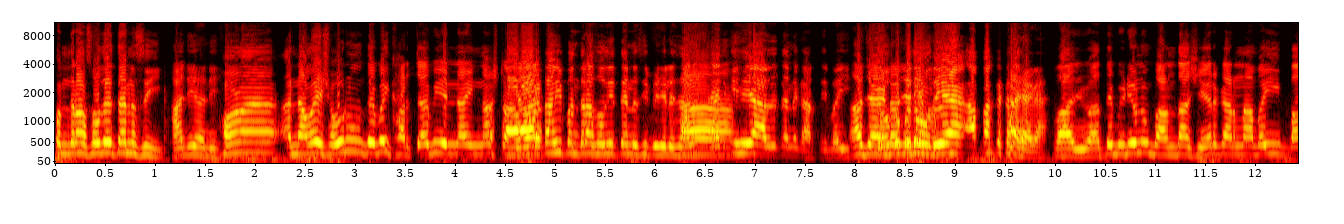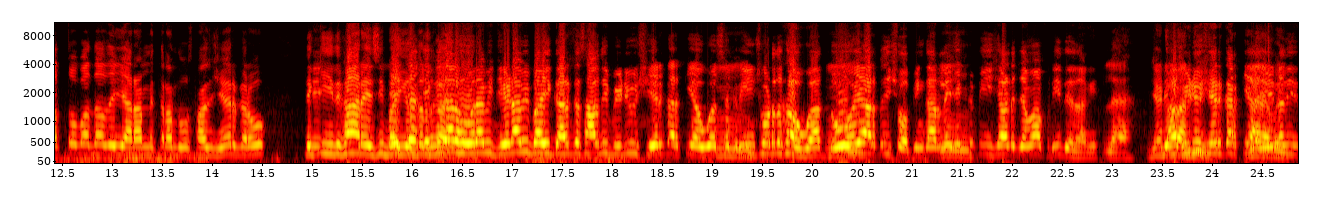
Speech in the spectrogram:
1500 ਦੇ ਤਿੰਨ ਸੀ। ਹਾਂਜੀ ਹਾਂਜੀ। ਹੁਣ ਨਵੇਂ ਸ਼ੋਰੂਮ ਤੇ ਬਈ ਖਰਚਾ ਵੀ ਇੰਨਾ ਇੰਨਾ ਸਟਾਫ ਜਾਕਟਾਂ ਵੀ 1500 ਦੀ ਤਿੰਨ ਸੀ ਪਿਛਲੇ ਸਾਲ। ਐਤਕੀ 1000 ਦੇ ਤਿੰਨ ਕਰਤੇ ਬਾਈ। ਆਹ ਜੈਕਟਾਂ ਵਧਾਉਂਦੇ ਆ ਆਪਾਂ ਘਟਾਇਆਗਾ। ਵਾਹ ਜੀ ਵਾਹ। ਤੇ ਵੀਡੀਓ ਨੂੰ ਬਣਦਾ ਸ਼ੇਅਰ ਕਰਨਾ ਬਈ। ਵੱਧ ਤੋਂ ਵੱਧ ਆਪਦੇ ਯਾਰਾਂ ਮਿੱਤਰਾਂ ਦੋਸਤਾਂ ਨੂੰ ਸ਼ੇਅਰ ਕਰੋ। ਤੇ ਕੀ ਦਿਖਾ ਰਹੇ ਸੀ ਬਾਈ ਉਧਰ ਇੱਕ ਗੱਲ ਹੋਰ ਆ ਵੀ ਜਿਹੜਾ ਵੀ ਬਾਈ ਗਰਗ ਸਾਹਿਬ ਦੀ ਵੀਡੀਓ ਸ਼ੇਅਰ ਕਰਕੇ ਆਊਗਾ ਸਕਰੀਨਸ਼ਾਟ ਦਿਖਾਊਗਾ 2000 ਰੁਪਏ ਦੀ ਸ਼ਾਪਿੰਗ ਕਰ ਲੈ ਇੱਕ ਟੀ-ਸ਼ਰਟ ਜਮਾ ਫ੍ਰੀ ਦੇ ਦਾਂਗੇ। ਲੈ ਜਿਹੜੀ ਆ ਵੀਡੀਓ ਸ਼ੇਅਰ ਕਰਕੇ ਆ ਜਾਏ ਇਹਨਾਂ। ਦੀ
